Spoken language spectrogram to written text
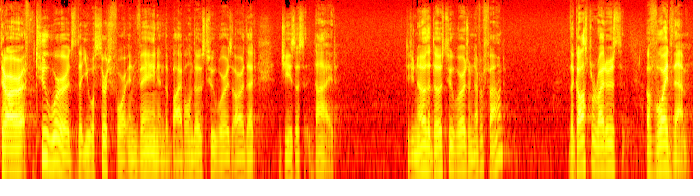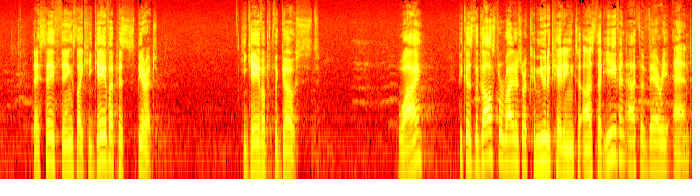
There are two words that you will search for in vain in the Bible, and those two words are that Jesus died. Did you know that those two words are never found? The gospel writers avoid them. They say things like, He gave up His spirit, He gave up the ghost. Why? Because the gospel writers are communicating to us that even at the very end,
